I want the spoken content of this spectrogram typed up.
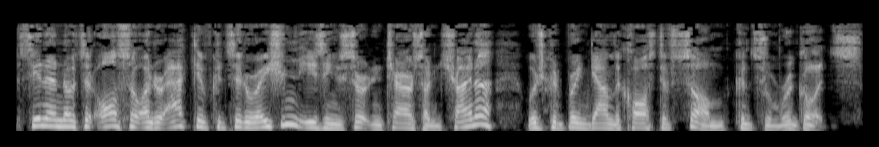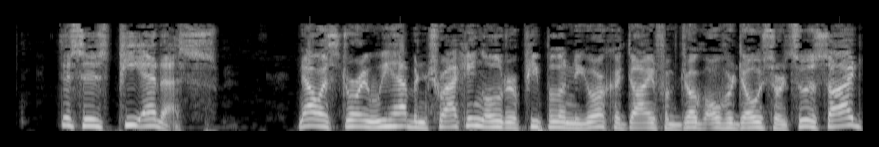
CNN notes it also under active consideration easing certain tariffs on China, which could bring down the cost of some consumer goods. This is PNS. Now a story we have been tracking. Older people in New York are dying from drug overdose or suicide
